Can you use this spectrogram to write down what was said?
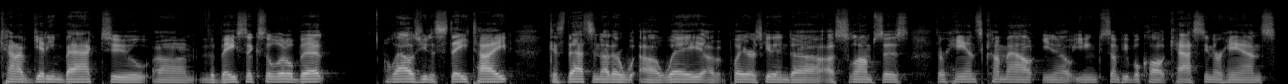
kind of getting back to um, the basics a little bit allows you to stay tight because that's another uh, way uh, players get into uh, slumps is their hands come out you know you can, some people call it casting their hands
